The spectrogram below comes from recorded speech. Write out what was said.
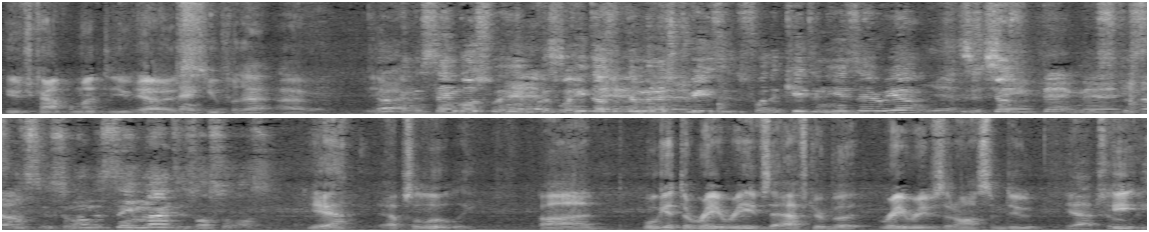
Huge compliment to you Yeah, guys. thank you for that. I, Yeah, and the same goes for him Yeah, because what he does with the same, man. ministries is for the kids in his area. Yeah, it's the same thing, man, It's, you it's- know? it's, it's along the same lines. It's also awesome. Yeah, absolutely. Uh, we'll get to Ray Reeves after, but Ray Reeves is an awesome dude. Yeah, absolutely. He,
